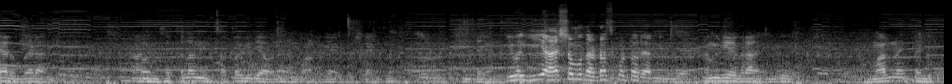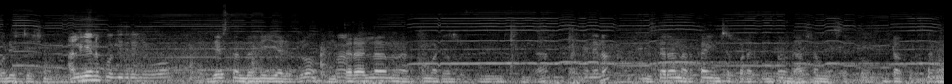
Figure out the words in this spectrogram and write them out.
ಯಾರು? ಬೇಡ ಅಂತ ನಾನು ನಿಮ್ಮ ಸತ್ತಲ್ಲ ನೀನು ಸತ್ತೋಗಿದ್ಯಾ ಅವನೇ? ನಮ್ಮ ಮಗಳಿಗೆ ವರ್ಷ ಆಯಿತು. ಅಂತ ಹೇಳಿ ಇವಾಗ ಈ ಆಶ್ರಮದ ಅಡ್ರೆಸ್ ಕೊಟ್ಟವ್ರು ಯಾರು ನಿಮಗೆ? ನಮಗೆ ಇದು ಮಾದನಾಯ್ತಲ್ಲಿ ಪೊಲೀಸ್ ಸ್ಟೇಷನ್ ಅಲ್ಲಿ ಏನಕ್ಕೆ ಹೋಗಿದ್ರಿ ನೀವು? ದೇವಸ್ಥಾನದಲ್ಲಿ ಹೇಳಿದ್ರು ಈ ಥರ ಎಲ್ಲ ನಡ್ಕ ಮಾಡಿ ಏನೇನೋ ಏನೇನು? ಈ ಥರ ನರಕ ಹಿಂಸೆ ಪಡೋಕ್ಕಿಂತ ಒಂದು ಆಶ್ರಮ ಸೇರ್ತು ಊಟ ಕೊಡ್ತಾರೆ.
